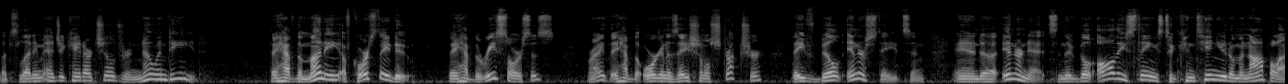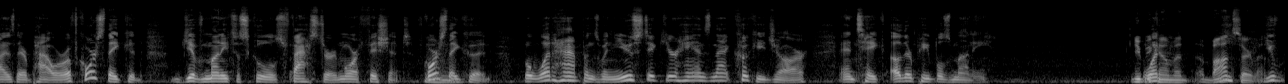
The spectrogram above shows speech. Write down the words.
Let's let him educate our children. No, indeed. They have the money, of course they do. They have the resources, right? They have the organizational structure. They've built interstates and and uh, internets, and they've built all these things to continue to monopolize their power. Of course, they could give money to schools faster and more efficient. Of course, they could. But what happens when you stick your hands in that cookie jar and take other people's money? you what- become a, a bond servant. You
